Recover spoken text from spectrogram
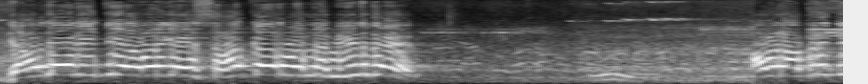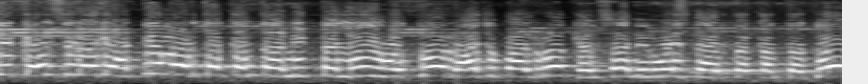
ಯಾವುದೇ ರೀತಿ ಅವರಿಗೆ ಸಹಕಾರವನ್ನ ನೀಡದೆ ಅವರ ಅಭಿವೃದ್ಧಿ ಕೆಲಸಗಳಿಗೆ ಅಡ್ಡಿ ಮಾಡತಕ್ಕಂತ ನಿಟ್ಟಿನಲ್ಲಿ ಇವತ್ತು ರಾಜ್ಯಪಾಲರು ಕೆಲಸ ನಿರ್ವಹಿಸ್ತಾ ಇರ್ತಕ್ಕಂಥದ್ದು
